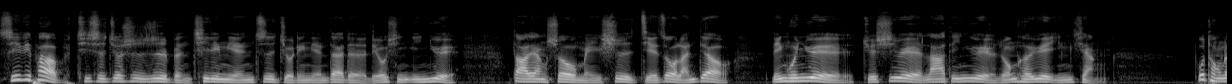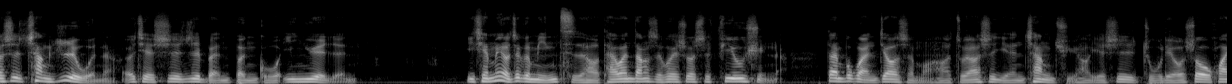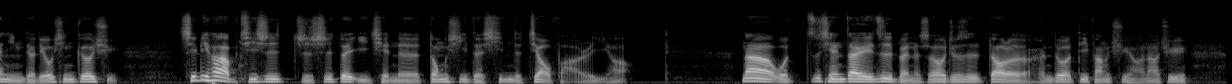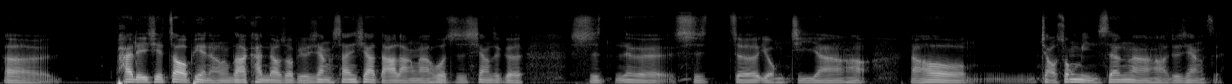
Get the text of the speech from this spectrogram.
City Pop 其实就是日本七零年至九零年代的流行音乐，大量受美式节奏蓝调、灵魂乐、爵士乐、拉丁乐、融合乐影响。不同的是唱日文啊，而且是日本本国音乐人。以前没有这个名词哈，台湾当时会说是 Fusion 啊，但不管叫什么哈，主要是演唱曲哈，也是主流受欢迎的流行歌曲。City Pop 其实只是对以前的东西的新的叫法而已哈。那我之前在日本的时候，就是到了很多地方去哈，然后去呃拍了一些照片啊，让大家看到说，比如像山下达郎啦，或者是像这个石那个矢泽永吉啊哈，然后角松敏生啊哈，就这样子。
